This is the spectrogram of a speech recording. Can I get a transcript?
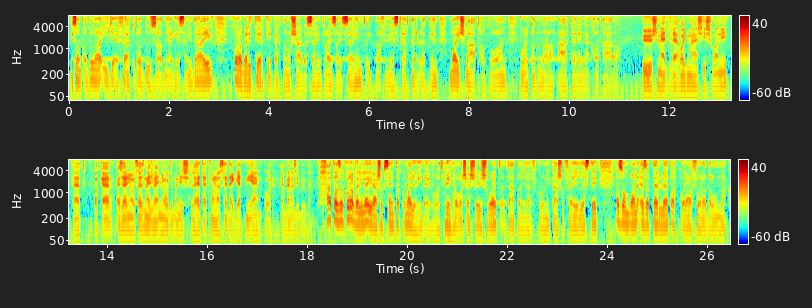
viszont a Duna így fel tudott duzzadni egészen idáig. Korabeli térképek tanúsága szerint, rajzai szerint itt a Füvészker területén ma is láthatóan volt a Duna árterének határa ős medve hagymás is van itt, tehát akár 1848-ban is lehetett volna szedegetni ilyenkor ebben az időben. Hát az a korabeli leírások szerint akkor nagyon hideg volt, még havas eső is volt, tehát ahogy a krónikások feljegyezték. Azonban ez a terület akkor a forradalomnak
